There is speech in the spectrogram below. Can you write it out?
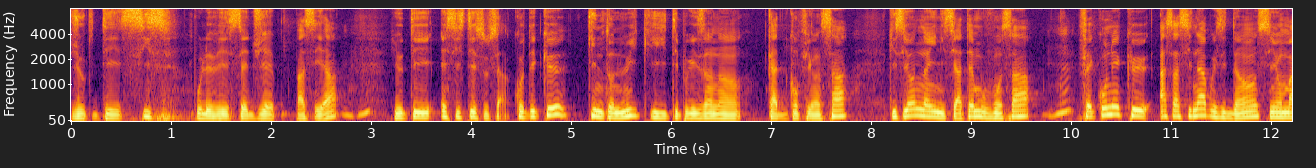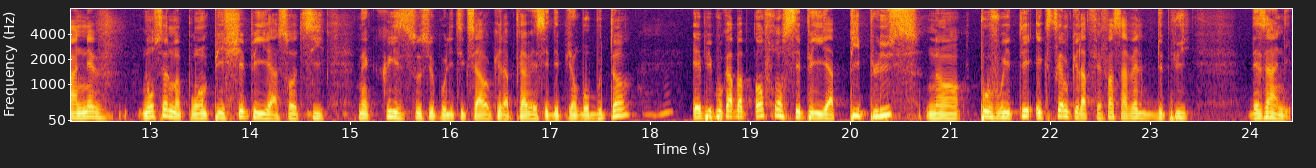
Je qui était 6 pour le 7 juillet passé là. Il était insisté sur ça. Côté que Kinton lui qui était présent dans cadre de conférence qui c'est un initiateur mouvement ça, fait connaître que assassinat président c'est une manœuvre non seulement pour empêcher le pays à sortir de la crise sociopolitique ça qu'il a traversé depuis un bon bout de temps, et puis pour capable enfoncer pays à pi plus dans pauvreté extrême que l'a fait face avec depuis des années.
